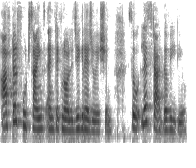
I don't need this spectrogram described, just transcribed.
after food science and technology graduation. So let's start the video.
